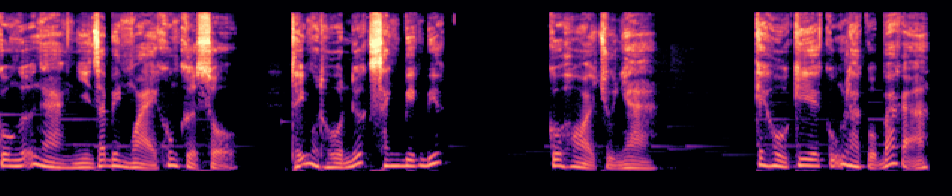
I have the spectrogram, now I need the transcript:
cô ngỡ ngàng nhìn ra bên ngoài khung cửa sổ, thấy một hồ nước xanh biếc biếc cô hỏi chủ nhà, cái hồ kia cũng là của bác ạ? À?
